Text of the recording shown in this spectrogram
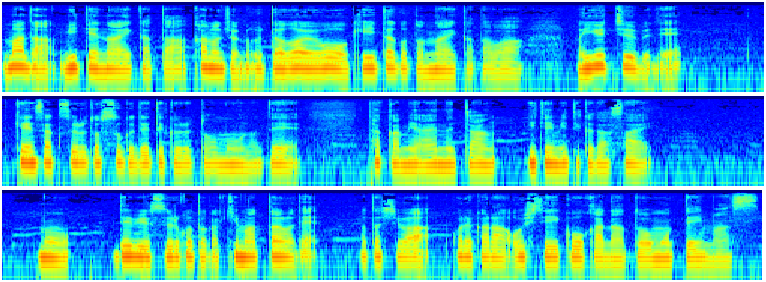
まだ見てない方彼女の歌声を聞いたことない方は、まあ、YouTube で検索するとすぐ出てくると思うので高見彩音ちゃん見てみてください。もうデビューすることが決まったので私はこれから推していこうかなと思っています。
